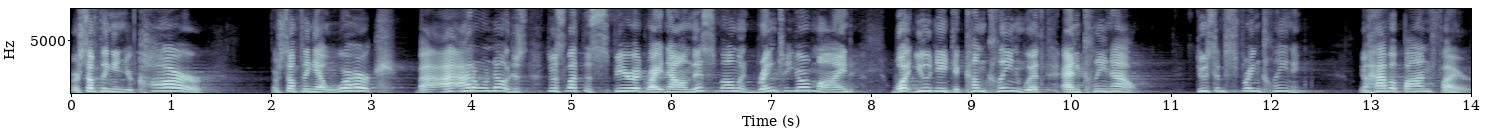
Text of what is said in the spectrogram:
or something in your car or something at work. I, I don't know. Just, just let the Spirit right now in this moment bring to your mind what you need to come clean with and clean out. Do some spring cleaning. You know, have a bonfire.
